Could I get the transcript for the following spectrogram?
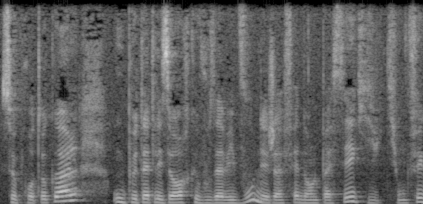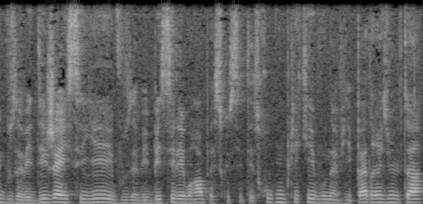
ce protocole, ou peut-être les erreurs que vous avez vous déjà faites dans le passé qui, qui, ont fait que vous avez déjà essayé et vous avez baissé les bras parce que c'était trop compliqué, vous n'aviez pas de résultat,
